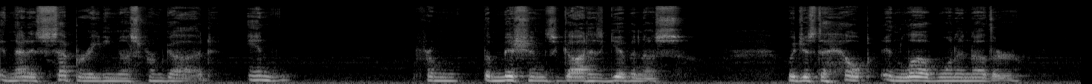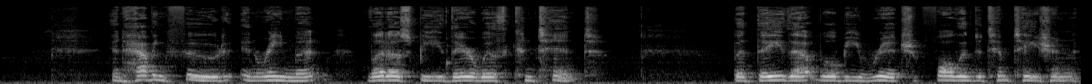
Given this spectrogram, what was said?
and that is separating us from God and from the missions God has given us, which is to help and love one another. And having food and raiment, let us be therewith content. But they that will be rich fall into temptation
